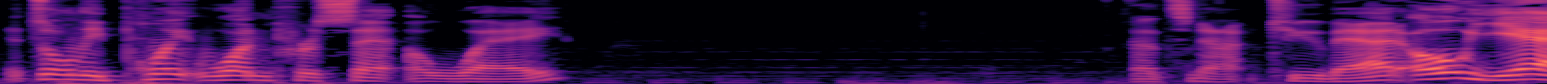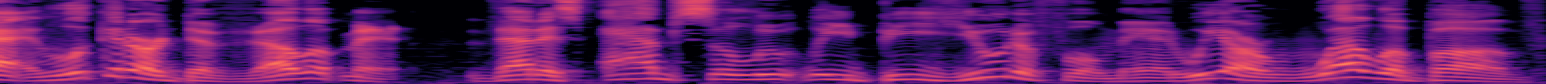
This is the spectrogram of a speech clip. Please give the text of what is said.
It's only 0.1% away. That's not too bad. Oh, yeah, and look at our development. That is absolutely beautiful, man. We are well above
